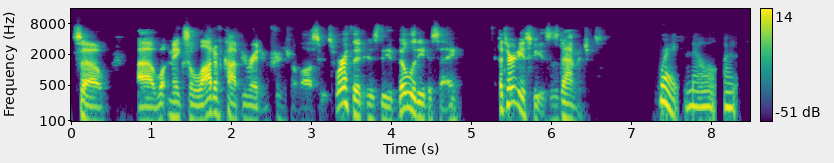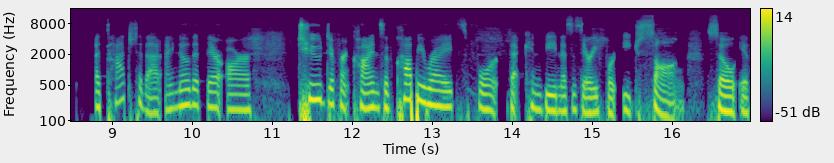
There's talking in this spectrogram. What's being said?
So, uh, what makes a lot of copyright infringement lawsuits worth it is the ability to say attorney's fees as damages. Right. Now, uh, attached to that, I know that there are two different kinds of copyrights for that can be necessary for each song. So if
